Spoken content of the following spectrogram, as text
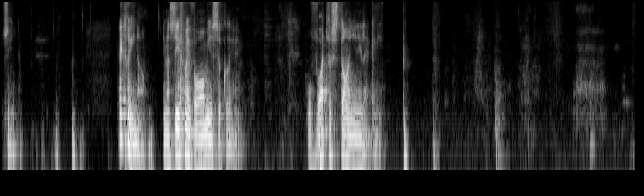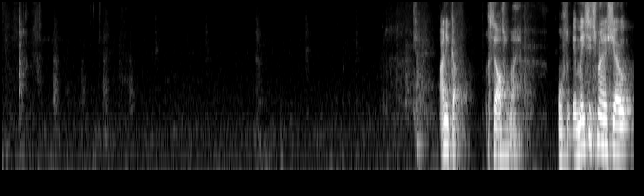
persent. Kyk gou hierna en dan sê vir my waarmee sukkel jy? Of wat verstaan jy nie lekker nie? Annika, gesels met my. Of 'n message my as jou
